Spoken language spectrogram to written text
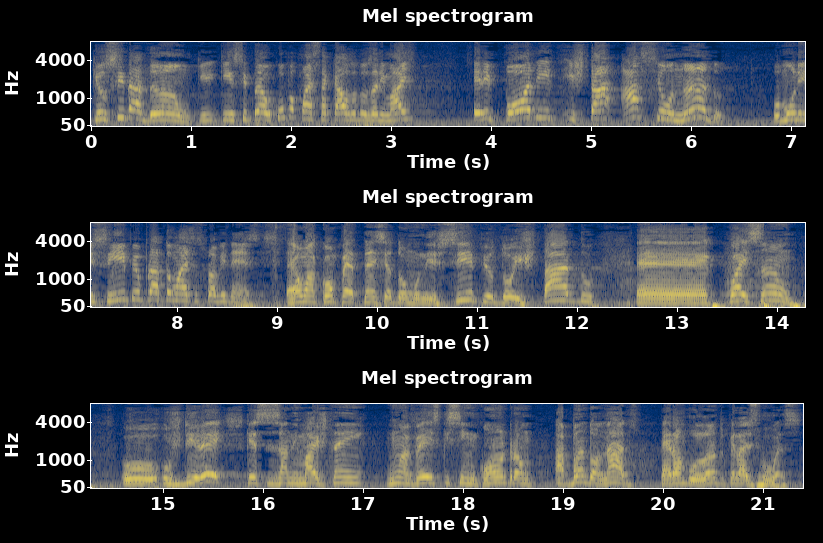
que o cidadão que, que se preocupa com essa causa dos animais, ele pode estar acionando o município para tomar essas providências? É uma competência do município, do estado? É, quais são o, os direitos que esses animais têm uma vez que se encontram abandonados, perambulando pelas ruas?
